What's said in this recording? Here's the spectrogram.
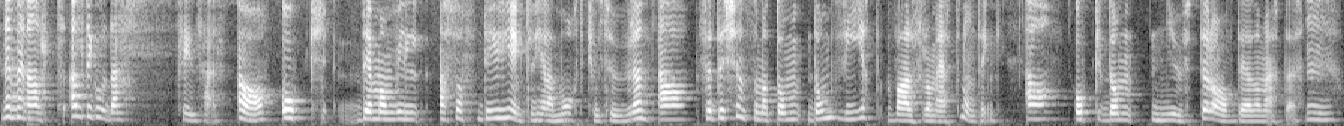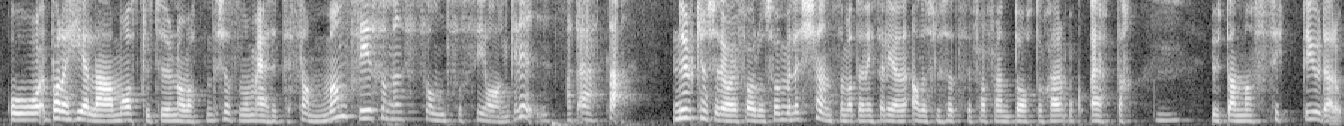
Nej men allt, allt det goda finns här. Ja, och det man vill, alltså det är ju egentligen hela matkulturen. Ja, För det känns som att de, de vet varför de äter någonting. ja. Och de njuter av det de äter. Mm. Och bara hela matkulturen av att det känns som att de äter tillsammans. Det är som en sån social grej, att äta. Nu kanske det är fördomsfull men det känns som att en italienare aldrig skulle sätta sig framför en datorskärm och äta. Mm. Utan man sitter ju där och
